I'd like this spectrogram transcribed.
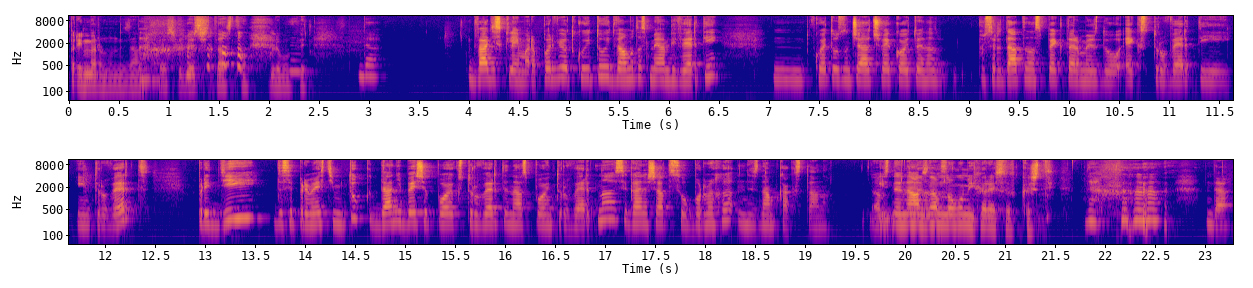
Примерно, не знам, беше, беше доста любопитно. Да. Два дисклеймера. Първи от които и двамата сме амбиверти, което означава човек, който е на посредата на спектър между екстроверт и интроверт. Преди да се преместим тук, Дани беше по-екстровертен, аз по-интровертна. Сега нещата се обърнаха. Не знам как стана. А, Изненадана не знам, много ми хареса вкъщи. Да.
